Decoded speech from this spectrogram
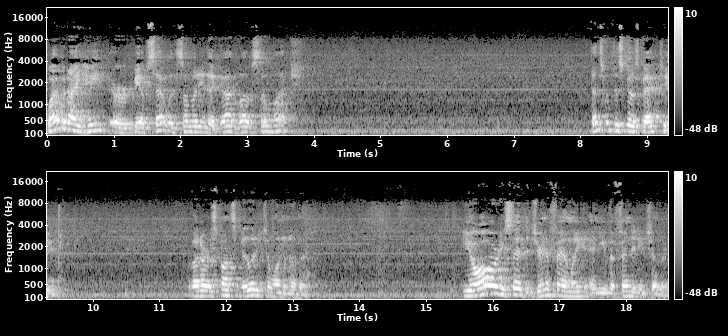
Why would I hate or be upset with somebody that God loves so much? That's what this goes back to about our responsibility to one another. You already said that you're in a family and you've offended each other.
